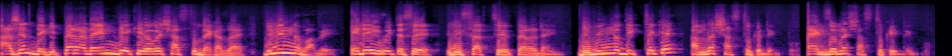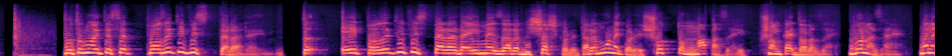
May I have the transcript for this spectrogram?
আসেন দেখি প্যারাডাইম দিয়ে কীভাবে স্বাস্থ্য দেখা যায়। বিভিন্ন ভাবে এটাই হইতেছে রিসার্চের প্যারাডাইম। বিভিন্ন দিক থেকে আমরা স্বাস্থ্যকে দেখব। একজনের স্বাস্থ্যকেই দেখব। প্রথম হইতেছে পজিটিভিস্ট প্যারাডাইম তো এই পজিটিভিস্ট প্যারাডাইমে যারা বিশ্বাস করে, তারা মনে করে সত্য মাপা যায়, সংখ্যায় ধরা যায়, গোনা যায়। মানে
